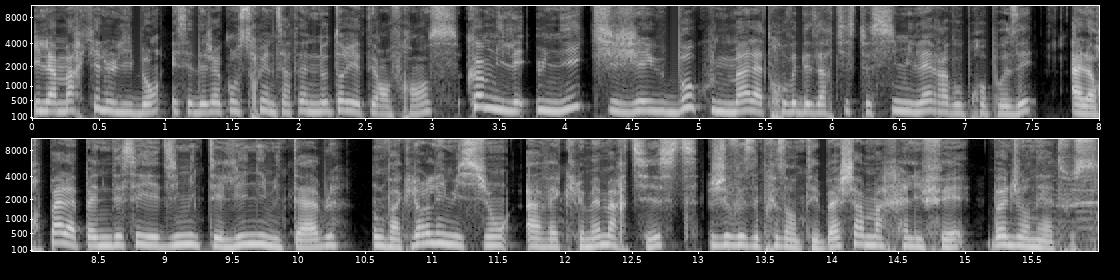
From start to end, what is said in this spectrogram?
Il a marqué le Liban et s'est déjà construit une certaine notoriété en France. Comme il est unique, j'ai eu beaucoup de mal à trouver des artistes similaires à vous proposer. Alors pas la peine d'essayer d'imiter l'inimitable. On va clore l'émission avec le même artiste. Je vous ai présenté Bachar Mar Khalife. Bonne journée à tous.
